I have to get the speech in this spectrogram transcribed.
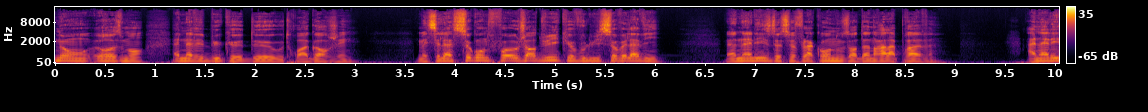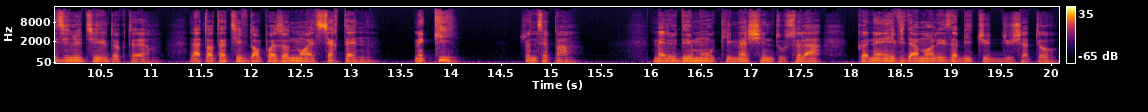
Non, heureusement, elle n'avait bu que deux ou trois gorgées. Mais c'est la seconde fois aujourd'hui que vous lui sauvez la vie. L'analyse de ce flacon nous en donnera la preuve. Analyse inutile, docteur. La tentative d'empoisonnement est certaine. Mais qui? Je ne sais pas. Mais le démon qui machine tout cela connaît évidemment les habitudes du château.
